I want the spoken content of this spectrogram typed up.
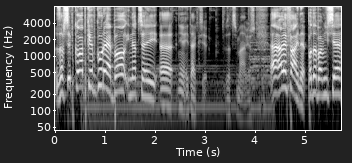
Za szybko łapkę w górę, bo inaczej... E, nie, i tak się zatrzymałem już. E, ale fajne, podoba mi się.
